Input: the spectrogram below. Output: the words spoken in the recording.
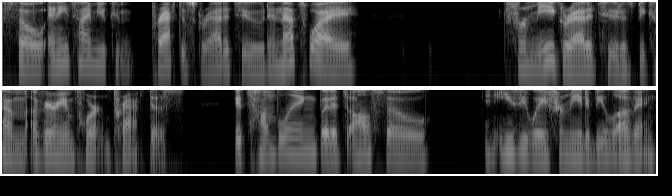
So anytime you can practice gratitude, and that's why for me, gratitude has become a very important practice. It's humbling, but it's also an easy way for me to be loving.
